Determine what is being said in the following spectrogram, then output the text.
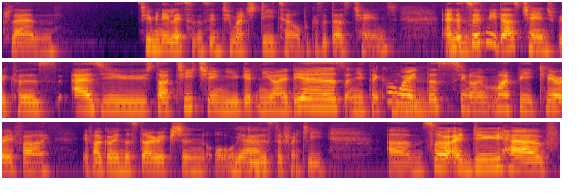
plan too many lessons in too much detail because it does change. And mm. it certainly does change because as you start teaching, you get new ideas and you think, oh, wait, mm-hmm. this you know might be clearer if I if I go in this direction or yeah. do this differently. Um, so I do have,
